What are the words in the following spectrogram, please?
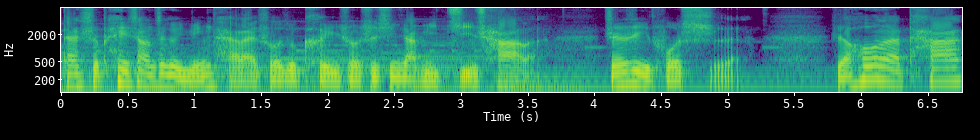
但是配上这个云台来说，就可以说是性价比极差了，真是一坨屎。然后呢，它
